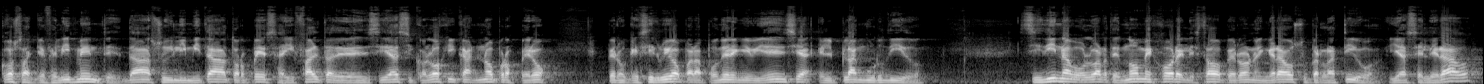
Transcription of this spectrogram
cosa que felizmente, dada su ilimitada torpeza y falta de densidad psicológica, no prosperó, pero que sirvió para poner en evidencia el plan urdido. Si Dina Boluarte no mejora el Estado peruano en grado superlativo y acelerado,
